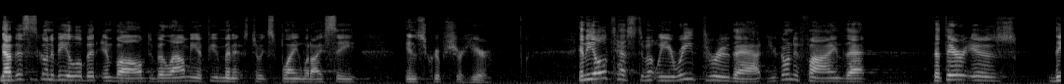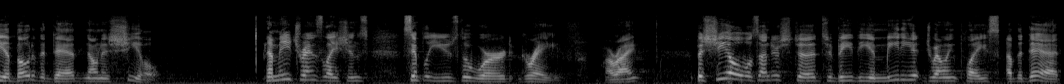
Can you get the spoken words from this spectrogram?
Now, this is going to be a little bit involved, but allow me a few minutes to explain what I see in Scripture here. In the Old Testament, when you read through that, you're going to find that, that there is the abode of the dead known as Sheol. Now, many translations simply use the word grave, all right? But Sheol was understood to be the immediate dwelling place of the dead.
